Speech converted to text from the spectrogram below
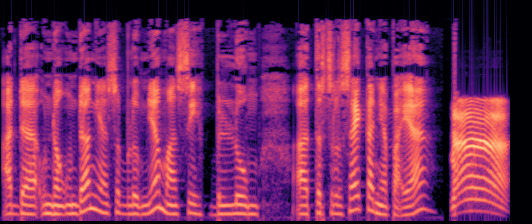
ada undang-undang yang sebelumnya masih belum uh, terselesaikan ya Pak ya. Nah,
